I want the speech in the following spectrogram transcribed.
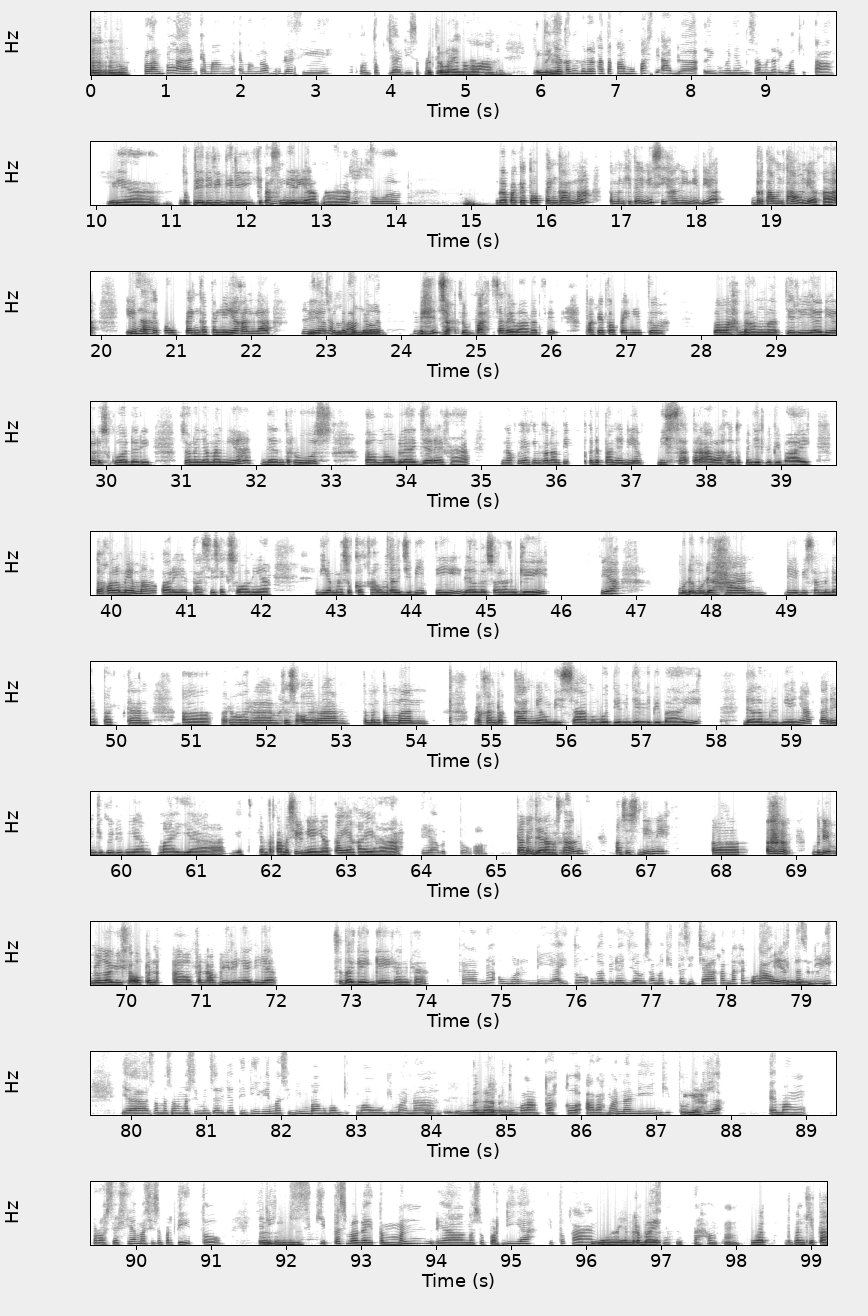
mm -mm. gitu pelan-pelan emang emang nggak mudah sih untuk jadi seperti Betul, mereka gitu. Iya. ya tapi benar kata kamu pasti ada lingkungan yang bisa menerima kita. Iya untuk jadi diri diri kita mm -mm. sendiri ya kak. Betul. Nggak pakai topeng karena teman kita ini si Han ini dia bertahun-tahun ya kak. Dia iya. pakai topeng katanya ya kan kak? Dan dia bener-bener dia sumpah capek banget sih pakai topeng itu. Lelah banget. Jadi ya dia harus keluar dari zona nyamannya dan terus um, mau belajar ya kak. Dan aku yakin kalau nanti ke depannya dia bisa terarah untuk menjadi lebih baik. Toh kalau memang orientasi seksualnya dia masuk ke kaum LGBT adalah seorang gay ya mudah-mudahan dia bisa mendapatkan uh, orang-orang seseorang teman-teman rekan-rekan yang bisa membuat dia menjadi lebih baik dalam dunia nyata dan juga dunia maya gitu. Yang pertama sih dunia nyata ya kak ya. Iya betul. Karena jarang sekali kasus gini uh, dia belum nggak bisa open uh, open up dirinya dia sebagai gay kan kak karena umur dia itu nggak beda jauh sama kita sih Ca karena kan oh, tahu iya, kita iya. sendiri ya sama-sama masih mencari jati diri masih bimbang mau mau gimana benar, mau benar. melangkah ke arah mana nih gitu iya. jadi ya emang prosesnya masih seperti itu jadi mm -hmm. kita sebagai temen ya nge-support dia gitu kan ya, yang terbaik kita. buat teman kita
